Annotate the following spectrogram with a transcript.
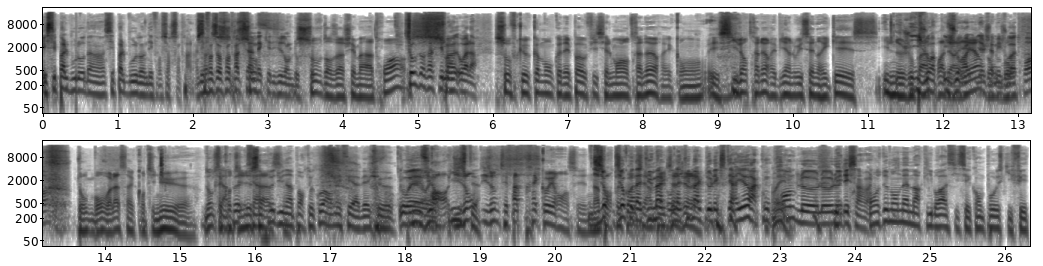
et c'est pas le boulot d'un, c'est pas le boulot d'un défenseur central. Un défenseur central, c'est un sauf- mec qui a des yeux dans le dos. Sauf dans un schéma à 3. Sauf dans un schéma, Sauf, voilà. sauf que comme on ne connaît pas officiellement l'entraîneur et, qu'on, et si l'entraîneur est bien Luis Enrique, il ne joue il pas jouera- à 3 il jouera- il a jamais donc joué bon, à 3. Donc bon, voilà, ça continue. euh, Donc ça c'est un, peu, continue, c'est ça- un peu du n'importe quoi en effet avec euh, Ouais, plusieurs Alors, pistes. disons, disons que c'est pas très cohérent. C'est Disons, n'importe disons quoi, qu'on a du mal, on a du mal de l'extérieur à comprendre le, dessin. On se demande même, Marc Libra, si c'est Campos qui fait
